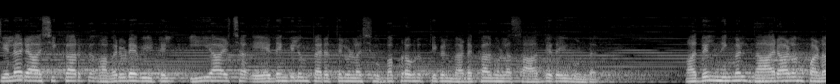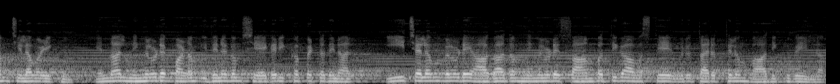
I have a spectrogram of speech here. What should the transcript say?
ചില രാശിക്കാർക്ക് അവരുടെ വീട്ടിൽ ഈ ആഴ്ച ഏതെങ്കിലും തരത്തിലുള്ള ശുഭപ്രവൃത്തികൾ നടക്കാനുള്ള സാധ്യതയുമുണ്ട്. അതിൽ നിങ്ങൾ ധാരാളം പണം ചിലവഴിക്കും. എന്നാൽ നിങ്ങളുടെ പണം ഇതിനകം ശേഖരിക്കപ്പെട്ടതിനാൽ ഈ ചെലവുകളുടെ ആഘാതം നിങ്ങളുടെ സാമ്പത്തിക അവസ്ഥയെ ഒരു തരത്തിലും ബാധിക്കുകയില്ല.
